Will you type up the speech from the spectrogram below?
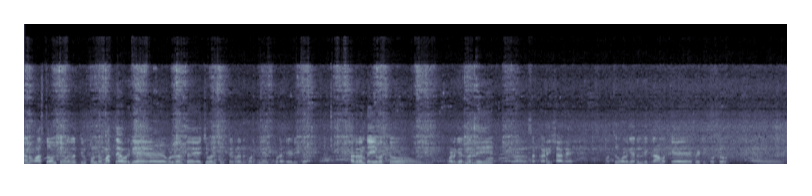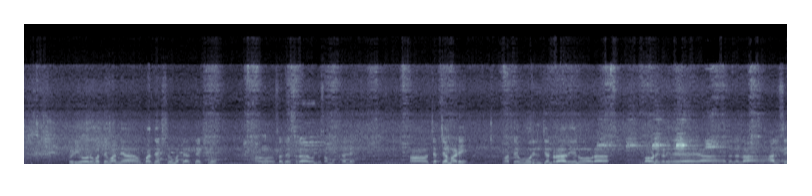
ನಾನು ವಾಸ್ತವಾಂಶಗಳನ್ನು ತಿಳ್ಕೊಂಡು ಮತ್ತೆ ಅವರಿಗೆ ಉಳಿದಂತೆ ಹೆಚ್ಚುವರಿ ಸೂಚನೆಗಳನ್ನು ಕೊಡ್ತೀನಿ ಅಂತ ಕೂಡ ಹೇಳಿದ್ದೆ. ಅದರಂತೆ ಇವತ್ತು ಒಳಗೇರಿನಲ್ಲಿ ಸರ್ಕಾರಿ ಶಾಲೆ ಮತ್ತು ಒಳಗೇರಿನಲ್ಲಿ ಗ್ರಾಮಕ್ಕೆ ಭೇಟಿ ಕೊಟ್ಟು ಬಿ ಡಿ ಮತ್ತು ಮಾನ್ಯ ಉಪಾಧ್ಯಕ್ಷರು ಮತ್ತು ಅಧ್ಯಕ್ಷರು ಸದಸ್ಯರ ಒಂದು ಸಮ್ಮುಖದಲ್ಲಿ ಚರ್ಚೆ ಮಾಡಿ ಮತ್ತು ಊರಿನ ಜನರ ಅದೇನು ಅವರ ಭಾವನೆಗಳಿದೆ ಅದನ್ನೆಲ್ಲ ಆಲಿಸಿ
